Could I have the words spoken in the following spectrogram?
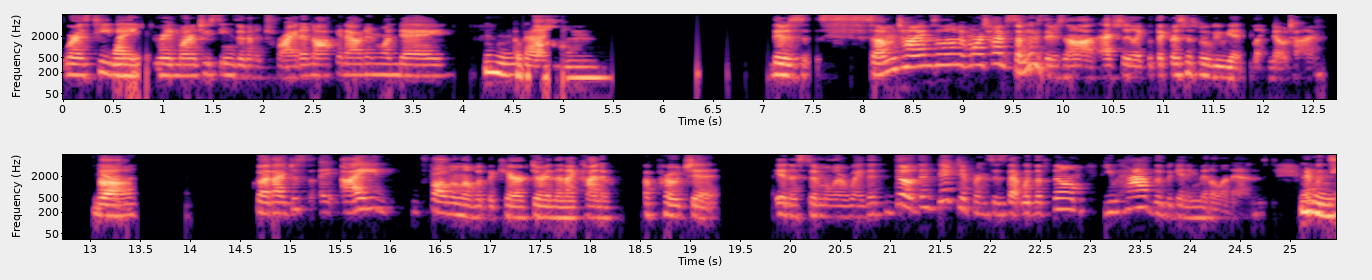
Whereas TV, Right. if you're in one or two scenes, they're going to try to knock it out in one day. Mhm. Okay. Um, there's sometimes a little bit more time. Sometimes there's not. Actually, like with the Christmas movie, we had like no time. yeah, But I just I, I fall in love with the character, and then I kind of approach it in a similar way. The, the the big difference is that with the film, you have the beginning, middle, and end. And with Mhm.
